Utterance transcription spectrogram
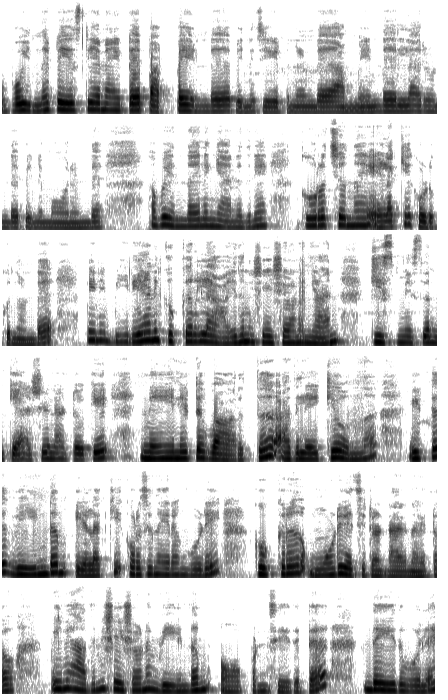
അപ്പോൾ ഇന്ന് ടേസ്റ്റ് ചെയ്യാനായിട്ട് പപ്പയുണ്ട് പിന്നെ ചേട്ടനുണ്ട് അമ്മയുണ്ട് എല്ലാവരും ഉണ്ട് പിന്നെ മോനുണ്ട്. അപ്പോൾ എന്തായാലും ഞാനതിനെ കുറച്ചൊന്ന് ഇളക്കി കൊടുക്കുന്നുണ്ട്. പിന്നെ ബിരിയാണി കുക്കറിലായതിനു ശേഷമാണ് ഞാൻ കിസ്മിസും കാഷ്യൂ ഒക്കെ നെയ്യിലിട്ട് വറുത്ത് അതിലേക്ക് ഒന്ന് ഇട്ട് വീണ്ടും ഇളക്കി കുറച്ച് നേരം കൂടി കുക്കർ മൂടി വെച്ചിട്ടുണ്ടായിരുന്നു കേട്ടോ. പിന്നെ അതിന് ശേഷമാണ് വീണ്ടും ഓപ്പൺ ചെയ്തിട്ട് ദേ ഇതുപോലെ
